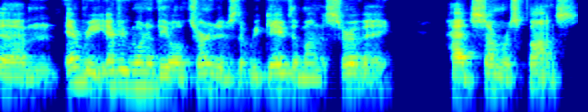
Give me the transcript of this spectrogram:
um, every, every one of the alternatives that we gave them on the survey had some response.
